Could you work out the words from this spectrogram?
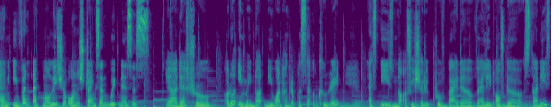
and even acknowledge your own strengths and weaknesses. Yeah, that's true. Although it may not be 100% accurate, as it is not officially proved by the valid of the studies.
